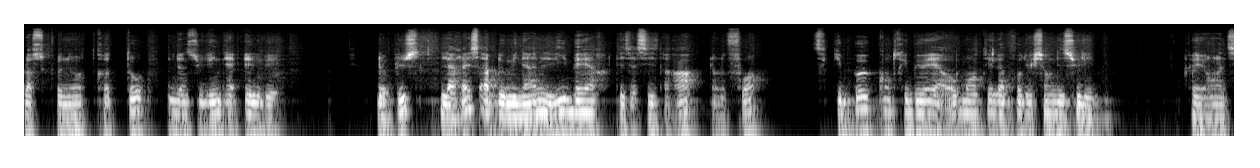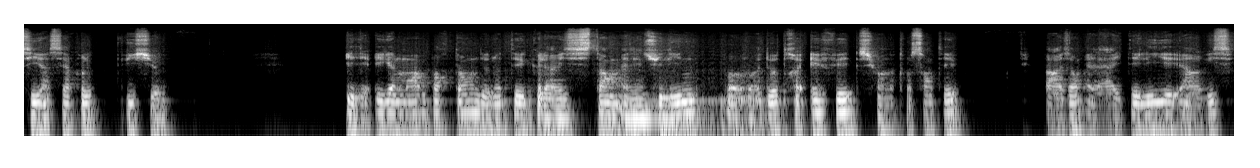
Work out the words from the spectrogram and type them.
lorsque notre taux d'insuline est élevé. De plus, la reste abdominale libère des acides gras dans le foie ce qui peut contribuer à augmenter la production d'insuline, créant ainsi un cercle vicieux. Il est également important de noter que la résistance à l'insuline peut avoir d'autres effets sur notre santé. Par exemple, elle a été liée à un risque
